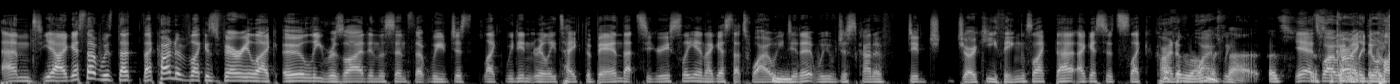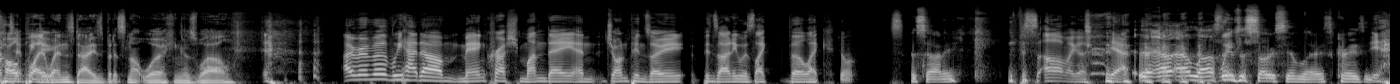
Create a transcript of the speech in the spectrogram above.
and yeah, I guess that was that. That kind of like is very like early reside in the sense that we just like we didn't really take the band that seriously, and I guess that's why we Hmm. did it. We just kind of did j- jokey things like that. I guess it's like kind Nothing of wrong why with we. that. That's, Yeah, it's why We're currently doing content we Coldplay do. Wednesdays, but it's not working as well. I remember we had um Man Crush Monday, and John Pinzoni Pinzani was like the like. Pisani. Oh my god! Yeah, Our, our last names are so similar. It's crazy. yeah.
